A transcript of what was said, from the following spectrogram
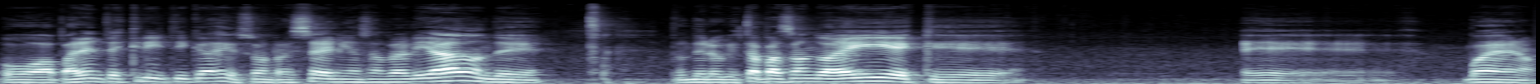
o aparentes críticas que son reseñas en realidad, donde, donde lo que está pasando ahí es que, eh, bueno,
